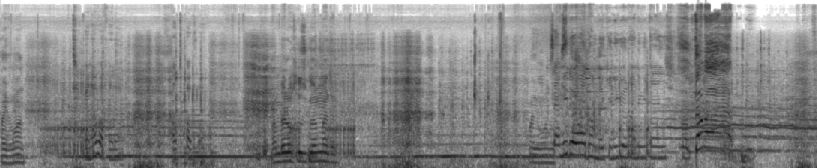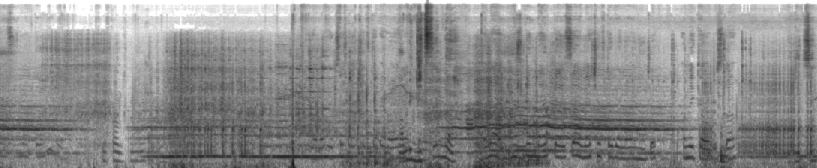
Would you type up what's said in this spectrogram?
hayvan. Tipine bak hele. At kafa. Ben böyle hız görmedim. Hayvan. Sen bir de o adamdakini gör hani bir tane ışık Tamam. Lan bir gitsin de. Ama 100 bin like gelse Ömer çifte bela oynayacak. Hem de kabusta. Bir gitsin.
